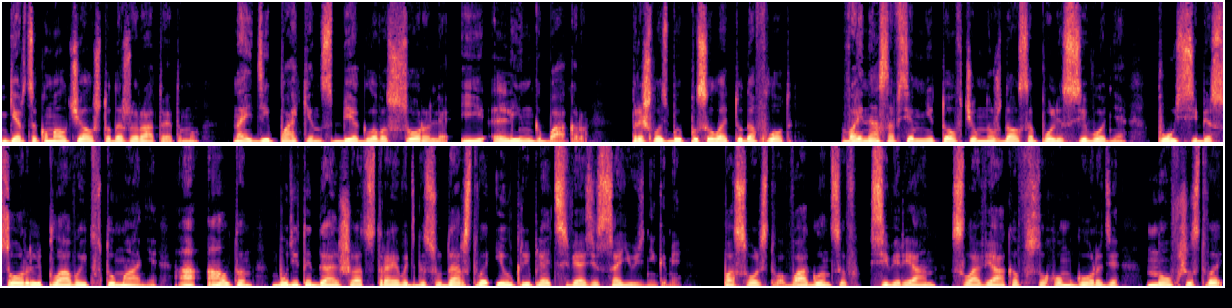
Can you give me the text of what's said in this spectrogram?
Герцог умолчал, что даже рад этому. «Найди Пакинс, беглого Сороля и Лингбакр», Пришлось бы посылать туда флот. Война совсем не то, в чем нуждался Полис сегодня. Пусть себе Сорли плавает в тумане, а Алтон будет и дальше отстраивать государство и укреплять связи с союзниками. Посольство вагланцев, северян, славяков в сухом городе, новшество,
